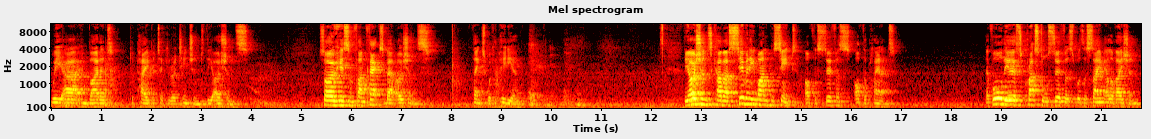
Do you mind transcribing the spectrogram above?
we are invited to pay particular attention to the oceans. So, here's some fun facts about oceans. Thanks, Wikipedia. The oceans cover 71% of the surface of the planet. If all the Earth's crustal surface was the same elevation,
